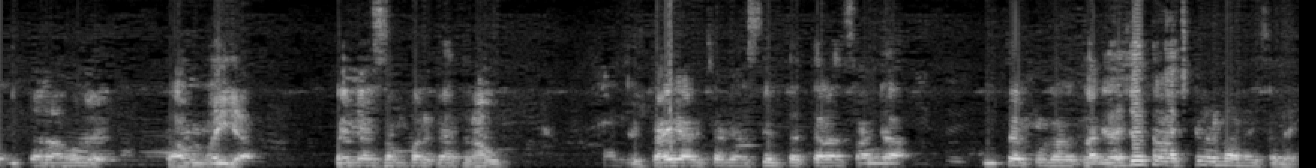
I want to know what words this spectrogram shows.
इथं राहुल आहे राहुल भैया. त्याच्या संपर्कात राहू. काही अडचणी असतील तर त्याला सांगा. इतर कुणाला सांगा. ह्याच्यात राजकारण आणायचं नाही.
